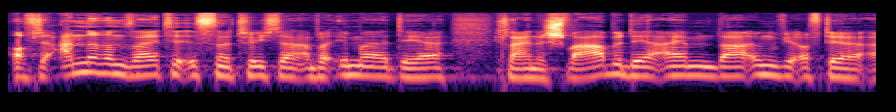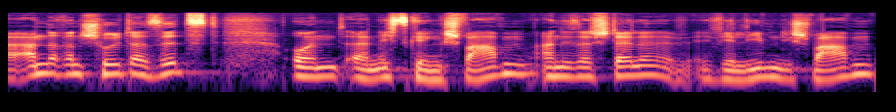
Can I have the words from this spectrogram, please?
Auf der anderen Seite ist natürlich dann aber immer der kleine Schwabe, der einem da irgendwie auf der anderen Schulter sitzt und äh, nichts gegen Schwaben an dieser Stelle. Wir lieben die Schwaben.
